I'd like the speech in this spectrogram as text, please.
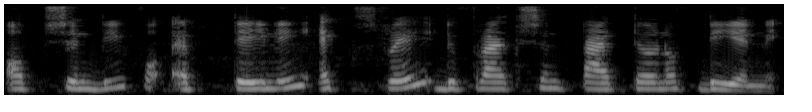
Option D for obtaining X-ray diffraction pattern of DNA.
